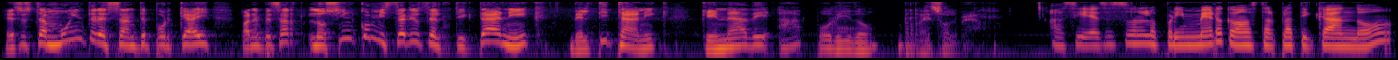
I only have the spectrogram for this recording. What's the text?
Eso está muy interesante porque hay, para empezar, los cinco misterios del Titanic, del Titanic, que nadie ha podido resolver. Así es, eso es lo primero que vamos a estar platicando.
